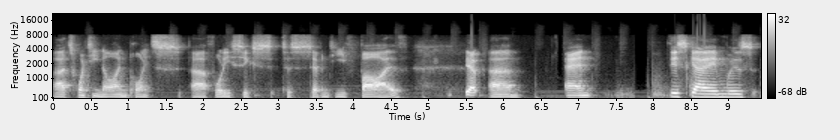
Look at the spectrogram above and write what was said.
uh, 29 points, uh, 46 to 75. Yep. Um, and this game was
